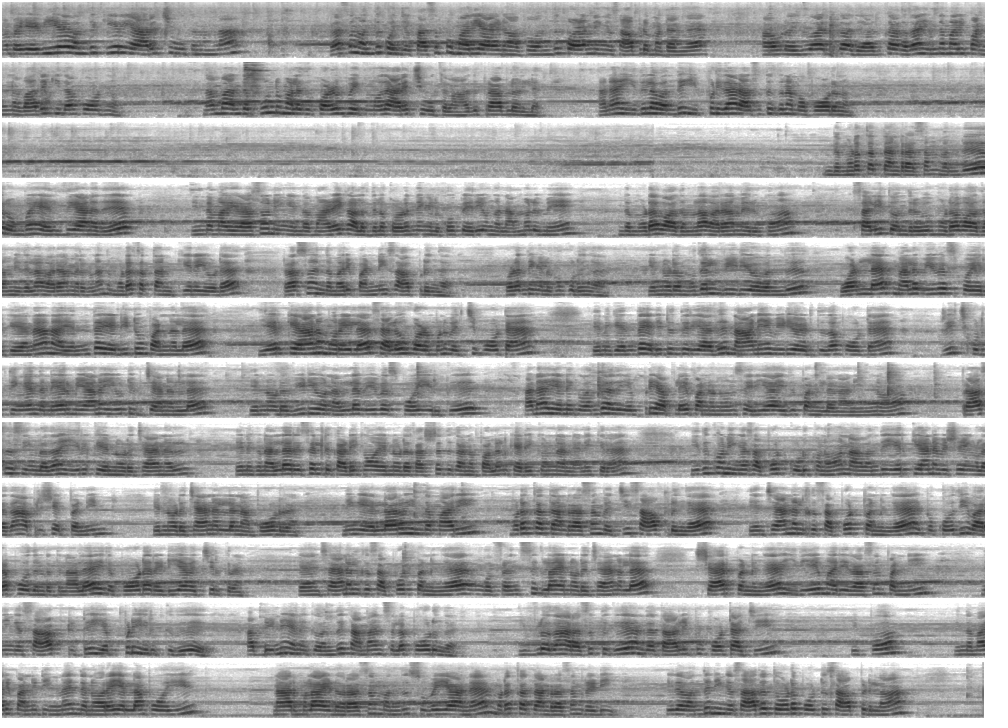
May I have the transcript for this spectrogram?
நம்ம ஹெவியாக வந்து கீரையை அரைச்சி ஊற்றினோம்னா ரசம் வந்து கொஞ்சம் கசப்பு மாதிரி ஆகிடும் அப்போ வந்து குழந்தைங்க சாப்பிட மாட்டாங்க. அவ்வளோ இதுவாக இருக்காது. அதுக்காக தான் இந்த மாதிரி பண்ணணும். வதக்கி தான் போடணும். நம்ம அந்த பூண்டு மிளகு குழம்பு வைக்கும்போது அரைச்சி ஊற்றலாம் அது ப்ராப்ளம் இல்லை. ஆனால் இதில் வந்து இப்படி தான் ரசத்துக்கு நம்ம போடணும். இந்த முடக்கத்தான் ரசம் வந்து ரொம்ப ஹெல்த்தியானது இந்த மாதிரி ரசம் நீங்கள் இந்த மழை காலத்தில் குழந்தைங்களுக்கோ பெரியவங்க நம்மளுமே இந்த முடவாதம்லாம் வராமல் இருக்கும். சளி தொந்தரவு முடவாதம் இதெல்லாம் வராமல் இருக்குன்னா இந்த முடக்கத்தான் கீரையோட ரசம் இந்த மாதிரி பண்ணி சாப்பிடுங்க. குழந்தைங்களுக்கும் கொடுங்க. என்னோட முதல் வீடியோ வந்து ஒன் லேக் மேலே வியூவர்ஸ் போயிருக்கு. ஏன்னா நான் எந்த எடிட்டும் பண்ணலை. இயற்கையான முறையில் செலவு குழம்புன்னு வச்சு போட்டேன். எனக்கு எந்த எடிட்டும் தெரியாது. நானே வீடியோ எடுத்து தான் போட்டேன். ரீச் கொடுத்தீங்க. இந்த நேர்மையான யூடியூப் சேனலில் என்னோடய வீடியோ நல்ல வியூவர்ஸ் போயிருக்கு. ஆனால் எனக்கு வந்து அதை எப்படி அப்ளை பண்ணணும்னு சரியாக இது பண்ணல நான் இன்னும். ப்ராசஸிங்கில் தான் இருக்குது என்னோடய சேனல் எனக்கு நல்ல ரிசல்ட் கிடைக்கும். என்னோடய கஷ்டத்துக்கான பலன் கிடைக்கும்னு நான் நினைக்கிறேன். இதுக்கும் நீங்கள் சப்போர்ட் கொடுக்கணும். நான் வந்து இயற்கையான விஷயங்களை தான் அப்ரிஷியேட் பண்ணி என்னோடய சேனலில் நான் போடுறேன். நீங்கள் எல்லாரும் இந்த மாதிரி முடக்கத்தான் ரசம் வச்சு சாப்பிடுங்க. என் சேனலுக்கு சப்போர்ட் பண்ணுங்கள் இப்போ கொதி வரப்போகுதுன்றதுனால இதை போட ரெடியாக வச்சுருக்கிறேன். என் சேனலுக்கு சப்போர்ட் பண்ணுங்கள் உங்கள் ஃப்ரெண்ட்ஸுக்கெலாம் என்னோடய சேனலை ஷேர் பண்ணுங்கள் இதே மாதிரி ரசம் பண்ணி நீங்கள் சாப்பிட்டுட்டு எப்படி இருக்குது அப்படின்னு எனக்கு வந்து கமெண்ட்ஸில் போடுங்க. இவ்வளோ தான் ரசத்துக்கு அந்த தாளிப்பு போட்டாச்சு. இப்போது இந்த மாதிரி பண்ணிட்டிங்கன்னா இந்த நுரையெல்லாம் போய் நார்மலாக ஆகிடும் ரசம் வந்து சுவையான முடக்கத்தான் ரசம் ரெடி இதை வந்து நீங்கள் சாதத்தோடு போட்டு சாப்பிடலாம்.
